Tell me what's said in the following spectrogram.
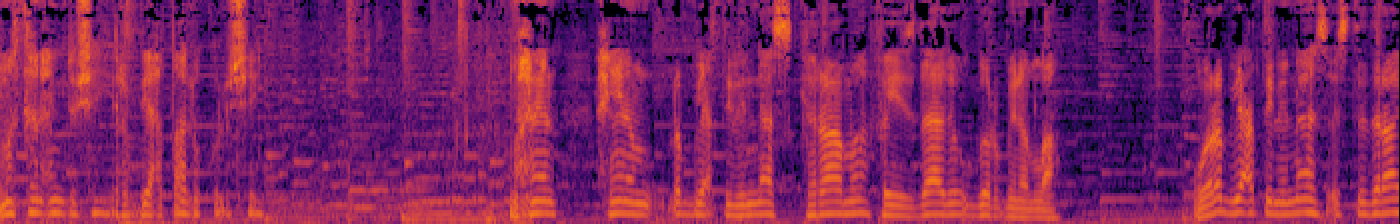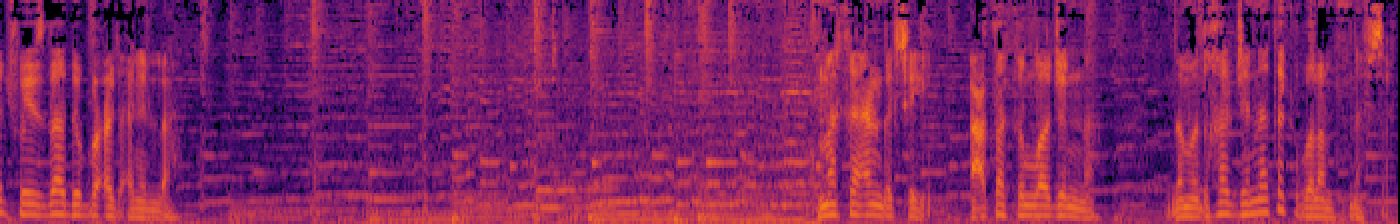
ما كان عنده شيء. ربي أعطاه له كل شيء. وحين حين ربي يعطي للناس كرامة فيزدادوا قرب من الله. ورب يعطي للناس استدراج فيزدادوا بعد عن الله. ما كان عندك شيء. أعطاك الله جنة. لما دخلت جنتك ظلمت نفسك.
